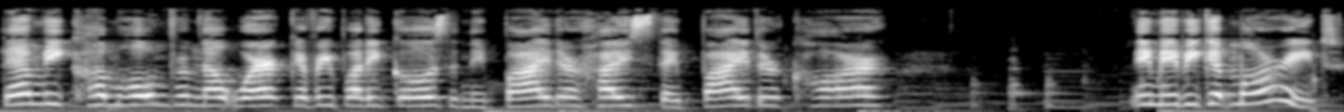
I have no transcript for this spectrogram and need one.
Then we come home from that work, everybody goes and they buy their house, they buy their car, they maybe get married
